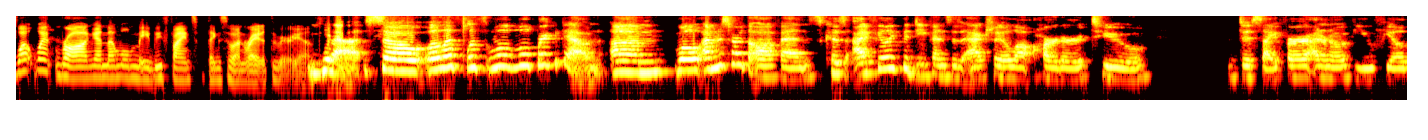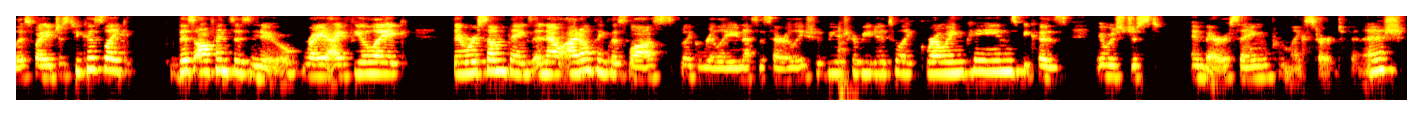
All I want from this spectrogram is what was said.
what went wrong? And then we'll maybe find some things that went right at the very end. Yeah. So well let's let's we'll, we'll break it down. Um well i'm gonna start with the offense because i feel like the defense is actually a lot harder to decipher. I don't know if you feel this way just because like this offense is new right? I feel like there were some things and now i don't think this loss like really necessarily should be attributed to like growing pains because it was just embarrassing from like start to finish.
